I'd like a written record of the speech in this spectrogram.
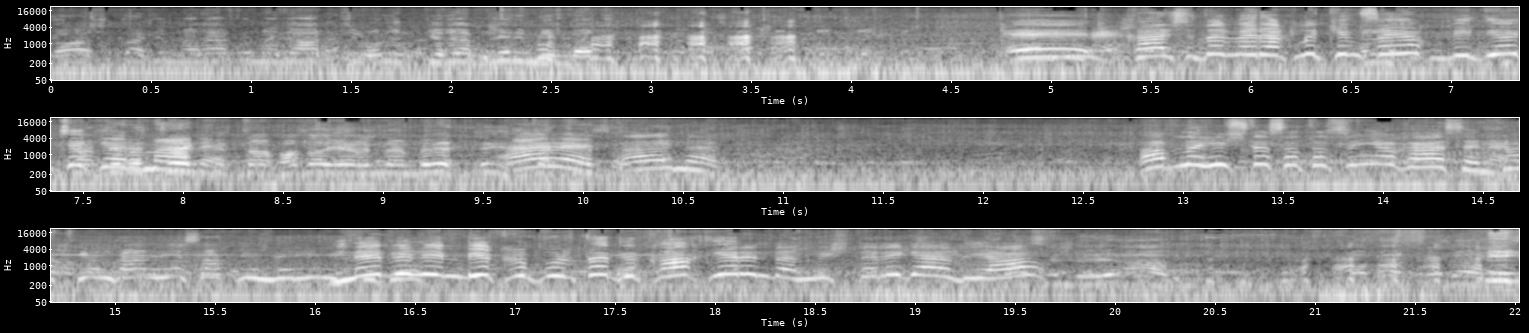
Karşıdaki meraklı meraklı onu görebilir miyim ben? Ee, karşıda meraklı kimse yok. Video çekiyorum abi. Pazar yerinden beri. Evet, aynen. Abla hiç de satasın yok ha senin. Satıyorum ben niye satmayayım vereyim işte. Ne bileyim bir kıpırta bir kalk yerinden müşteri geldi ya. Fasulyeyi al. Babası güzel,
